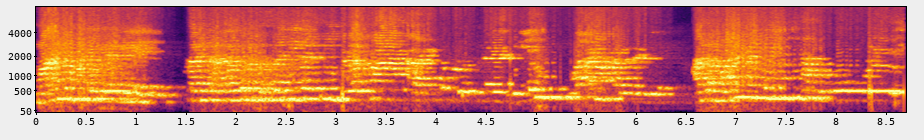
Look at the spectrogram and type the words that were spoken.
மரணம் அடைகிற நிலை அதாவது சரீரத்தின் விளக்கான அழைக்கப்படுகிற நிலை மரணம் அடைகிற நிலை அந்த மரண நிலைக்கு நம்ம போகும்பொழுது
